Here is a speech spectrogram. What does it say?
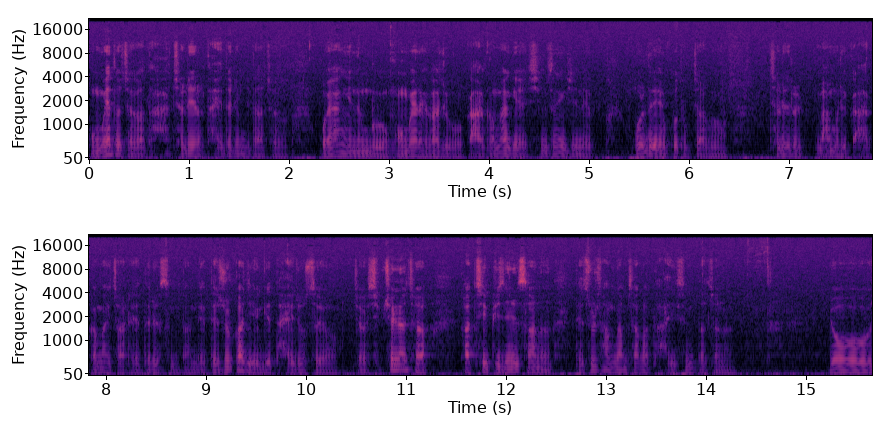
공매도 제가 다 처리를 다 해드립니다. 저 고향에 있는 분 공매를 해가지고 깔끔하게 심성이신의 골드의 구독자분 처리를 마무리 깔끔하게 잘 해드렸습니다. 근데 대출까지 연계 다 해줬어요. 제가 17년차 같이 비즈니스 하는 대출 상담사가 다 있습니다. 저는 요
